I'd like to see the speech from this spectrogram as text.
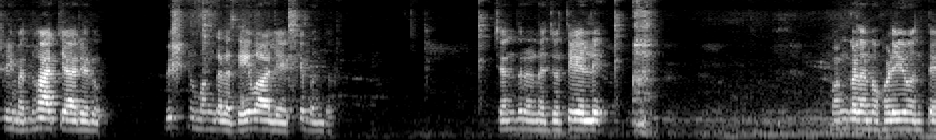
ಶ್ರೀ ಮಧ್ವಾಚಾರ್ಯರು ವಿಷ್ಣುಮಂಗಲ ದೇವಾಲಯಕ್ಕೆ ಬಂದರು. ಚಂದ್ರನ ಜೊತೆಯಲ್ಲಿ ಮಂಗಳನು ಹೊಳೆಯುವಂತೆ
